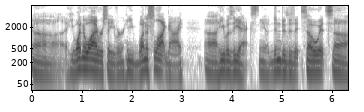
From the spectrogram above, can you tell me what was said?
Uh, he wasn't a Y receiver. He wasn't a slot guy. Uh, he was the X. You know, didn't do the so it's uh,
